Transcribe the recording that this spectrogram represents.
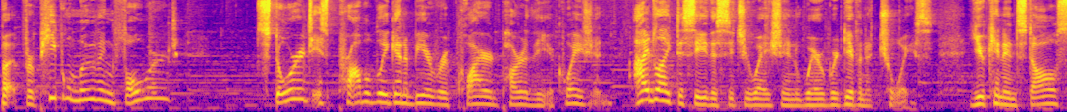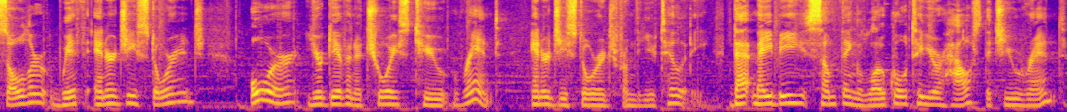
But for people moving forward, storage is probably going to be a required part of the equation. I'd like to see the situation where we're given a choice. You can install solar with energy storage, or you're given a choice to rent energy storage from the utility. That may be something local to your house that you rent,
